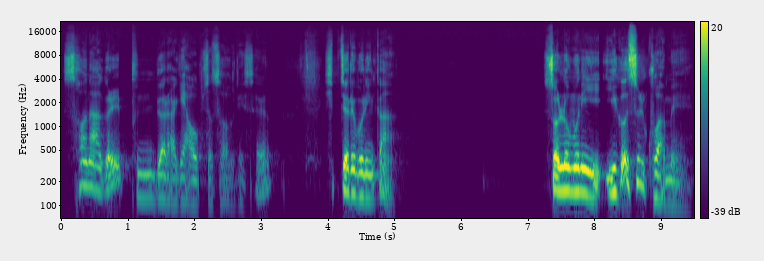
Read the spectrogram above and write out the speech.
선악을 분별하게 하옵소서 그랬어요. 10절에 보니까 솔로몬이 이것을 구함에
